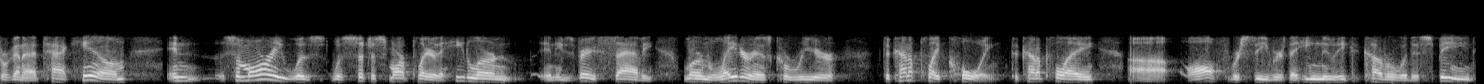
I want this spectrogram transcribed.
were going to attack him. And Samari was was such a smart player that he learned, and he was very savvy. Learned later in his career to kind of play coy, to kind of play uh, off receivers that he knew he could cover with his speed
